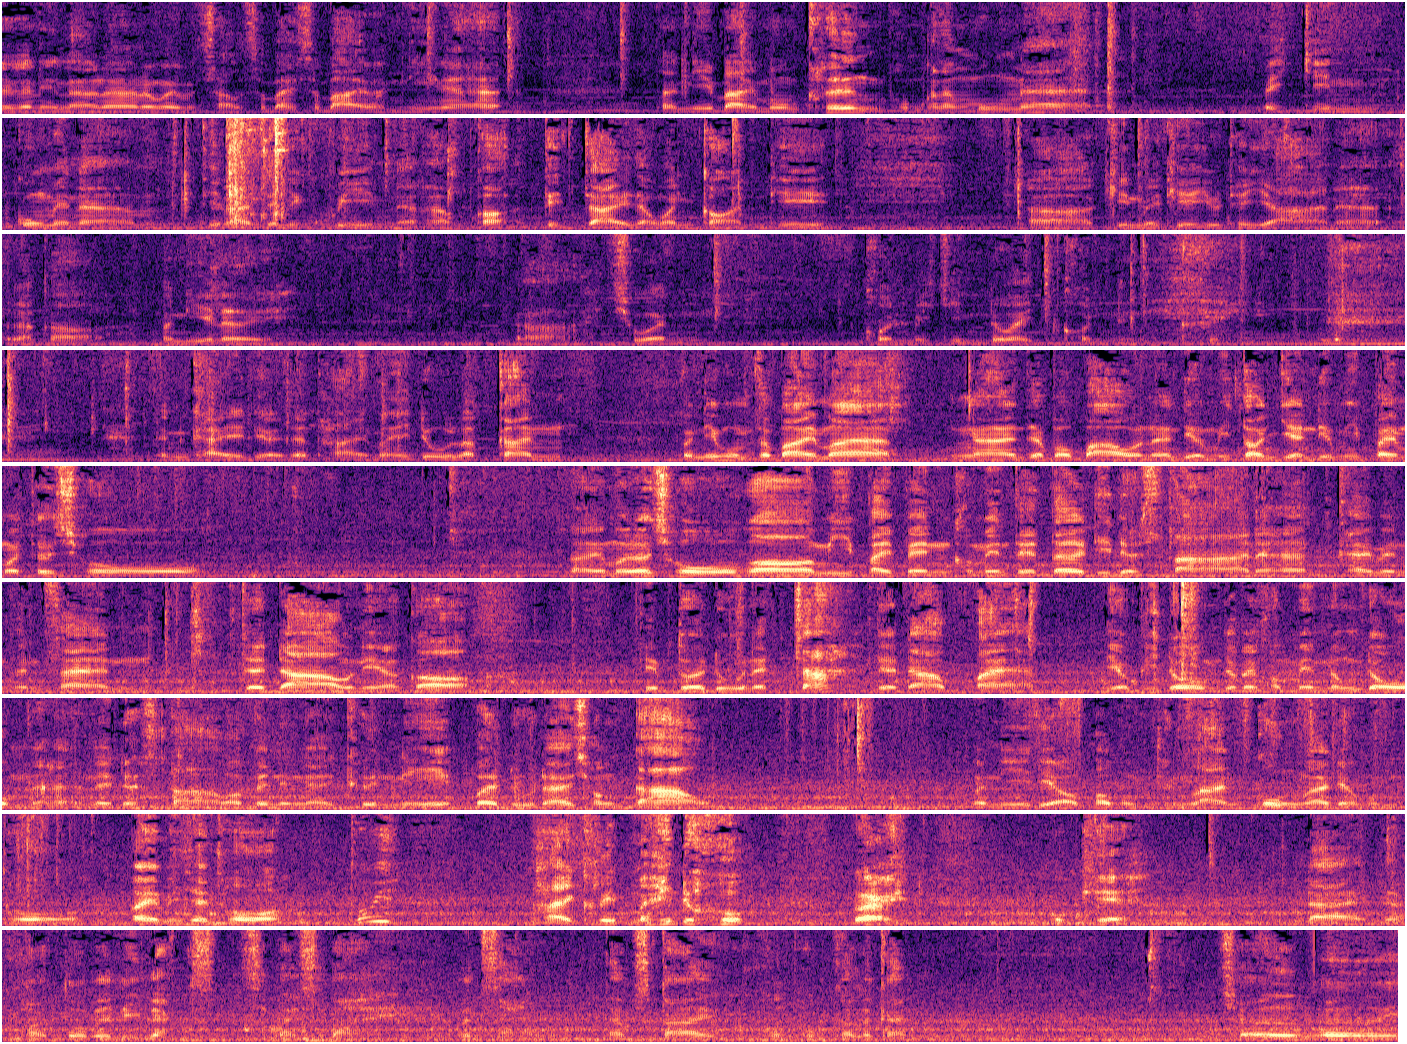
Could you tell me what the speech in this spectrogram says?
จอกันอีกแล้วนะในวันเสาร์สบายๆแบบนี้นะฮะ ตอนนี้บ่ายโมงครึ่งผมกำลังมุ่งหน้า ไปกินกุ้งแม่น้ำที่ร้านเจลลี่ควีนนะครับ ก็ติดใจจากวันก่อนที่กินไปที่อยุธยานะฮะ แล้วก็วันนี้เลยชวนคนไปกินด้วยคนหนึ่ง เป็นใครเดี๋ยวจะถ่ายมาให้ดูแล้วกัน วันนี้ผมสบายมาก งานจะเบาๆนะ เดี๋ยวมีตอนเย็นเดี๋ยวมีไปมอเตอร์โชว์ ไปมอเตอร์โชว์ก็มีไปเป็นคอมเมนเตเตอร์ที่เดอะสตาร์นะฮะ ใครเป็นแฟนๆเดอะดาวเนี่ยก็เตรียมตัวดูนะจ๊ะเดอะดาวแปดเดี๋ยวพี่โดมจะไปคอมเมนต์น้องโดมนะฮะ ในเดอะสตาร์ว่าเป็นยังไงคืนนี้ เปิดดูได้ช่อง9วันนี้เดี๋ยวพอผมถึงร้านกุ้งแล้ว เดี๋ยวผมโทร เอ้ย ไม่ใช่โทรทุยถ่ายคลิปมาให้ดูเฮ้ยโอเค ได้เดี๋ยวขอตัวไปรีแลกซ์สบายๆ วันเสาร์ตามสไตล์ของผมกันละกัน เชิญเอ้ย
